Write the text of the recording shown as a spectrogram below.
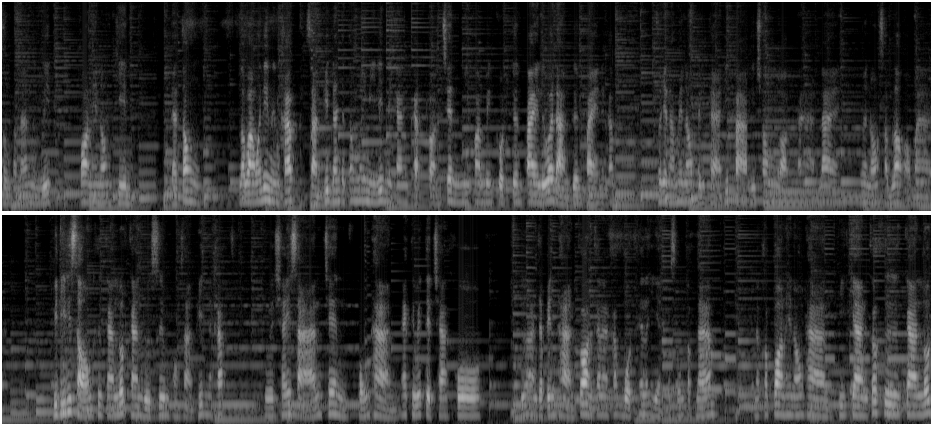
สมกับน้ำหนึ่งลิตรป้อนให้น้องกิน แต่ต้องระวังไว้นิดนึงครับ สารพิษนั้นจะต้องไม่มีฤทธิ์ในการกัดก่อน เช่น มีความเป็นกรดเกินไปหรือว่าด่างเกินไปนะครับ ก็จะทำให้น้องเป็นแผลที่ปากหรือช่องหลอดอาหารได้ เมื่อน้องสำลอกออกมา วิธีที่ 2 คือการลดการดูดซึมของสารพิษนะครับ โดยใช้สาร เช่น ผงถ่าน activated charcoal หรืออาจจะเป็นถ่านก้อนก็นะครับ บดให้ละเอียดผสมกับน้ำแล้วก็ป้อนให้น้องทาน อีกอย่างก็คือการลด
